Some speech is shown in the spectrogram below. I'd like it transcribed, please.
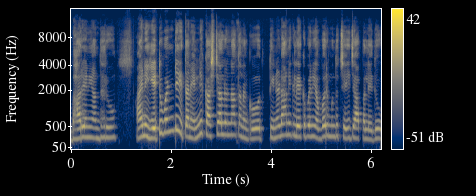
భార్యని అందరూ. ఆయన ఎటువంటి తన ఎన్ని కష్టాలున్నా తనకు తినడానికి లేకపోయినా ఎవ్వరి ముందు చేయి జాపలేదు.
